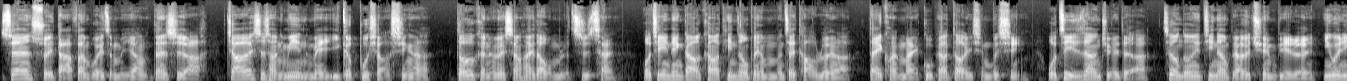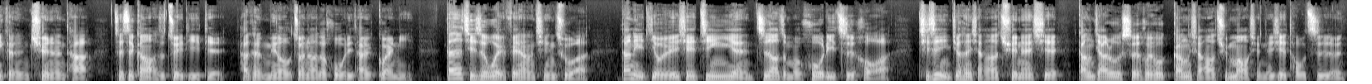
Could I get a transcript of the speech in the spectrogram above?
虽然水打翻不会怎么样，但是啊，交易市场里面每一个不小心啊，都有可能会伤害到我们的资产。我前几天刚好看到听众朋友们在讨论啊，贷款买股票到底行不行？我自己是这样觉得啊，这种东西尽量不要去劝别人，因为你可能劝了他，这次刚好是最低点，他可能没有赚到的获利，他会怪你。但是其实我也非常清楚啊，当你有了一些经验，知道怎么获利之后啊，其实你就很想要劝那些刚加入社会或刚想要去冒险的一些投资人。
